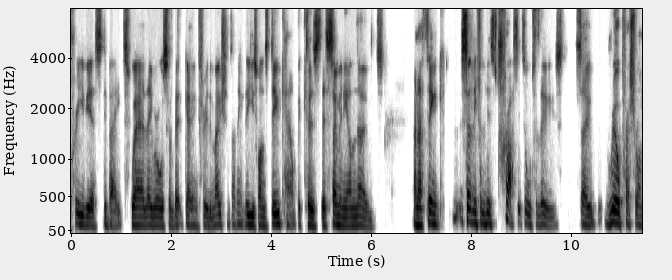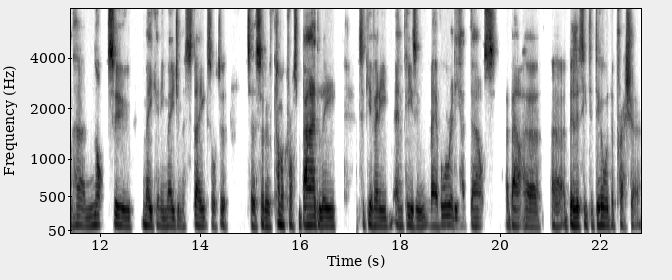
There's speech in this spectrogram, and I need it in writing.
previous debates where they were also a bit going through the motions, I think these ones do count because there's so many unknowns. And I think, certainly for Liz Truss, it's all to lose. So, real pressure on her not to make any major mistakes or to, to sort of come across badly, to give any MPs who may have already had doubts about her uh, ability to deal with the pressure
